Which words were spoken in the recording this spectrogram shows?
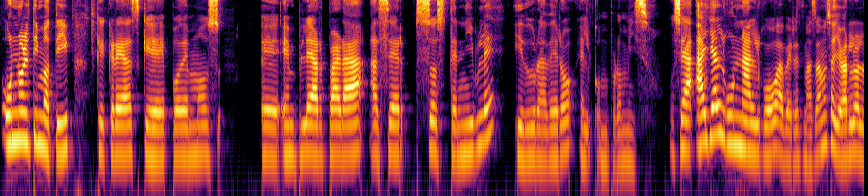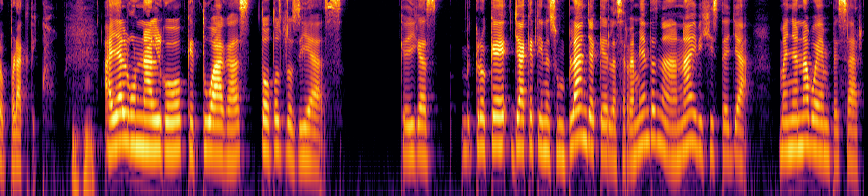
un último tip que creas que podemos eh, emplear para hacer sostenible y duradero el compromiso. O sea, ¿hay algún algo, a ver, es más, vamos a llevarlo a lo práctico. ¿Hay algún algo que tú hagas todos los días? Que digas, creo que ya que tienes un plan, ya que las herramientas, nada, nada, y dijiste ya, mañana voy a empezar.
